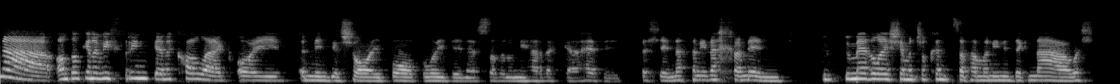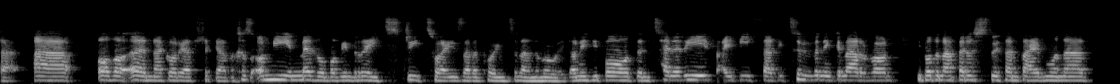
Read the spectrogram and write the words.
Na, ond oedd gennym fi ffrindiau yn y coleg oedd yn mynd i'r sioe bob blwyddyn ers oedden nhw'n ei harddegau hefyd. Felly, nathon ni ddechrau mynd. Dwi'n meddwl eisiau am y tro cyntaf pan o'n i'n 19 felly. A oedd o yn agoriad llygad, achos o'n i'n meddwl bod fi'n reit streetwise ar y pwynt yna yn y mywyd. O'n i wedi bod yn Tenerife, Ibiza, di tyfu fyny'n Gynarfon, di bod yn Aberystwyth am dair mlynedd,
